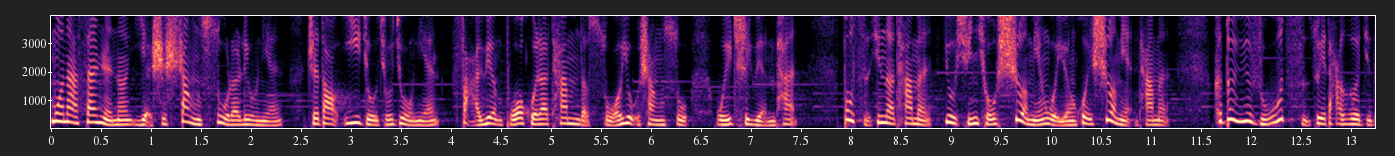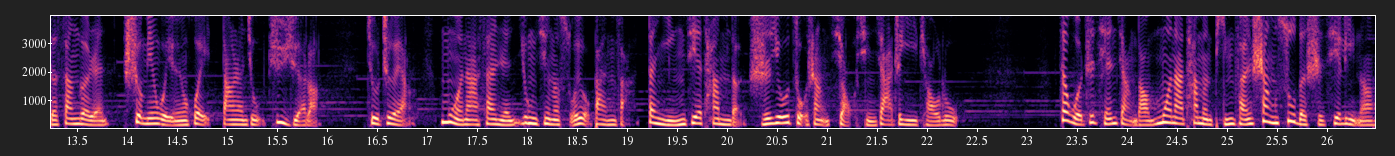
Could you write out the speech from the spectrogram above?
莫纳三人呢也是上诉了六年，直到一九九九年，法院驳回了他们的所有上诉，维持原判。不死心的他们又寻求赦免委员会赦免他们，可对于如此罪大恶极的三个人，赦免委员会当然就拒绝了。就这样，莫纳三人用尽了所有办法，但迎接他们的只有走上绞刑架这一条路。在我之前讲到莫娜他们频繁上诉的时期里呢，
